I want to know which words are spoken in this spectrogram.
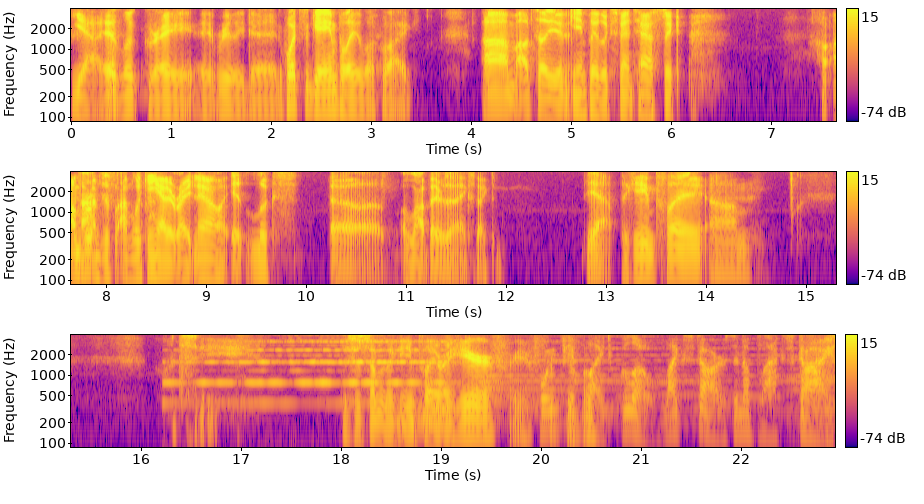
Yeah, it looked great. It really did. What's the gameplay look like? Um, I'll tell you. Gameplay looks fantastic. I'm, I'm just I'm looking at it right now. It looks uh, a lot better than I expected. Yeah, the gameplay. Um, let's see. This is some of the gameplay right here for you. for Points of light glow like stars in a black sky.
